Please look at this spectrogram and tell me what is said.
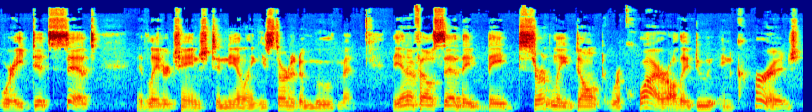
where he did sit. It later changed to kneeling. He started a movement. The NFL said they they certainly don't require, all they do encourage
